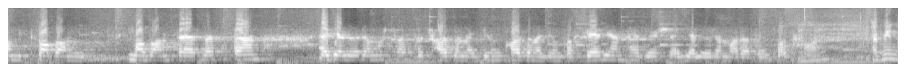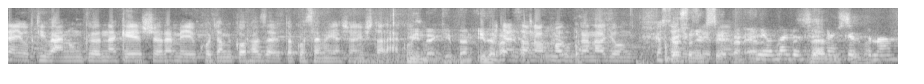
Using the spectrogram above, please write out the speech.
amit magam, magam terveztem. Egyelőre most az, hogy hazamegyünk, hazamegyünk a férjemhez, és egyelőre maradunk otthon. Hát minden jót kívánunk önnek, és reméljük, hogy amikor hazajött, akkor személyesen is találkozunk. Mindenképpen ide várjuk a Vigyázzanak stúdióba. magukra nagyon. Köszönjük, Köszönjük szépen, Jó, elnök úr. nagyon szépen köszönöm.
